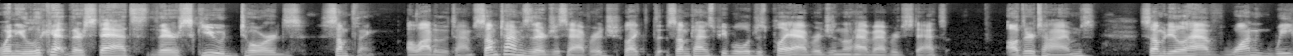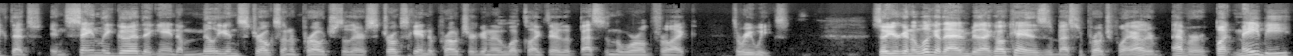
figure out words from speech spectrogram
when you look at their stats, they're skewed towards something a lot of the time. Sometimes they're just average. Like th- sometimes people will just play average and they'll have average stats. Other times, somebody will have one week that's insanely good. They gained a million strokes on approach. So their strokes gained approach are going to look like they're the best in the world for like three weeks. So you're going to look at that and be like, okay, this is the best approach player ever- ever. But maybe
